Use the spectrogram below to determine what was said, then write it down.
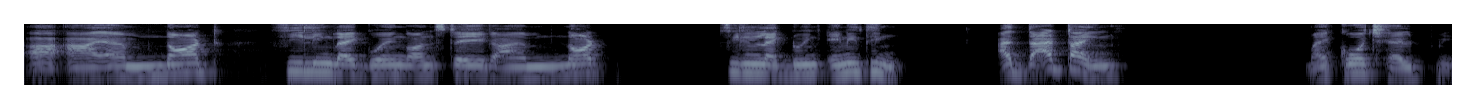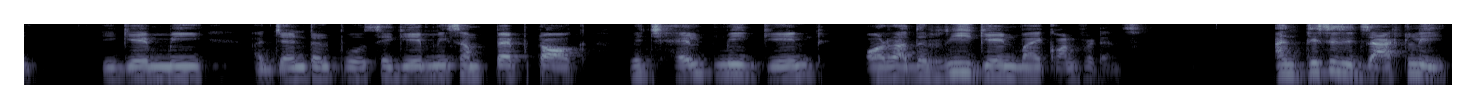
Uh, I am not feeling like going on stage. I am not feeling like doing anything. At that time my coach helped me. He gave me a gentle push he gave me some pep talk which helped me gain or rather regain my confidence. And this is exactly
